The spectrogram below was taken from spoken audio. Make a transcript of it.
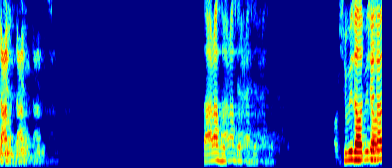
দান তারা হচ্ছে অসুবিধা হচ্ছে না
